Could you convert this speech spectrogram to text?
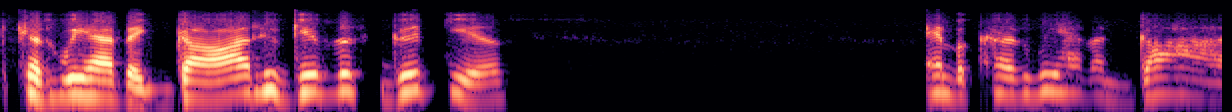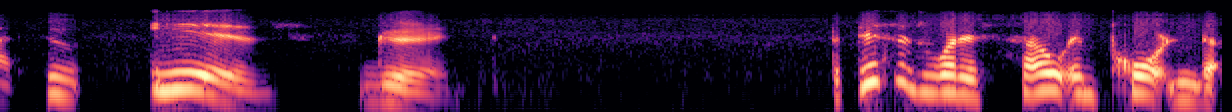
Because we have a God who gives us good gifts and because we have a God who is good. But this is what is so important to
